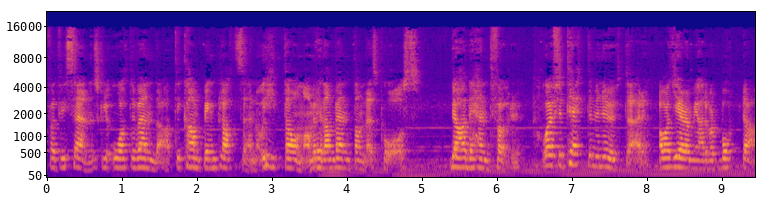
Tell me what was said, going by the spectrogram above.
för att vi sen skulle återvända till campingplatsen och hitta honom redan väntandes på oss. Det hade hänt förr. Och efter 30 minuter av att Jeremy hade varit borta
